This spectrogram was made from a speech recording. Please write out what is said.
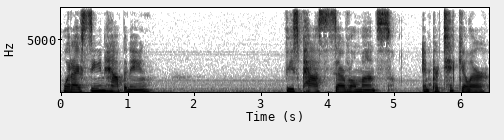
what I've seen happening these past several months, in particular,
